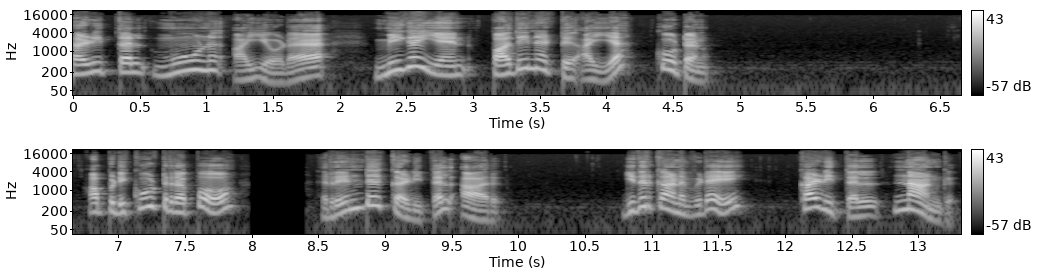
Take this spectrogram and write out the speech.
கழித்தல் மூணு ஐயோட மிக எண் பதினெட்டு ஐயை கூட்டணும். அப்படி கூட்டுறப்போ ரெண்டு கழித்தல் ஆறு. இதற்கான விடை கழித்தல் நான்கு.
